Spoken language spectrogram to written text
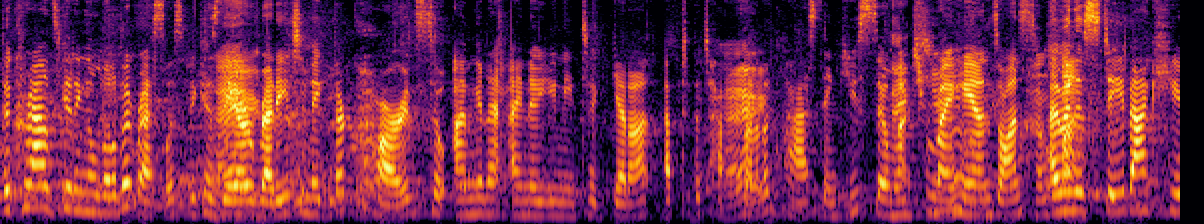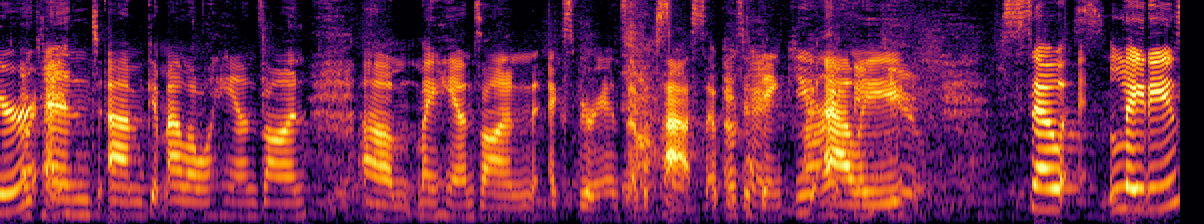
the crowd's getting a little bit restless because they are ready to make their cards. So I'm gonna. I know you need to get on up to the top front of the class. Thank you so Thank much for my hands on. So I'm gonna stay back here Okay. and um, get my little hands-on, um, my hands-on experience of the class. Okay, so thank you, All right, Aly. Thank you. So, ladies,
